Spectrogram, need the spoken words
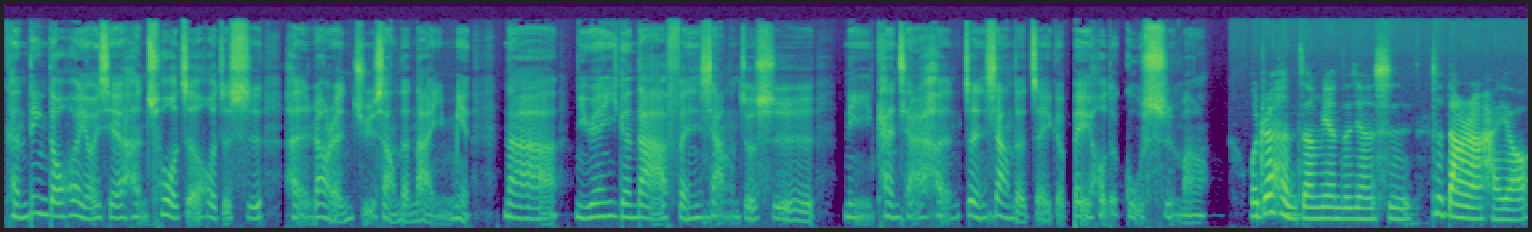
肯定都会有一些很挫折，或者是很让人沮丧的那一面。那你愿意跟大家分享，就是你看起来很正向的这个背后的故事吗？我觉得很正面这件事，是当然还有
